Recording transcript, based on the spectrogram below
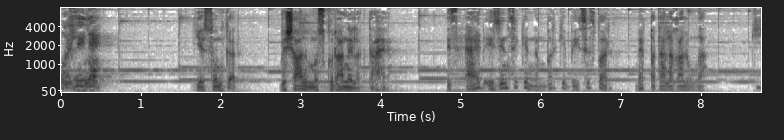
मुरली ने। यह सुनकर विशाल मुस्कुराने लगता है। इस एड एजेंसी के नंबर के बेसिस पर मैं पता लगा लूँगा। कि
